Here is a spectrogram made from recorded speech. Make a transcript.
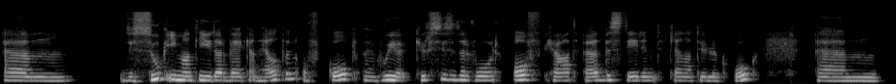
Um, dus zoek iemand die je daarbij kan helpen, of koop een goede cursus daarvoor, of ga het uitbesteden. Dat kan natuurlijk ook. Um,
